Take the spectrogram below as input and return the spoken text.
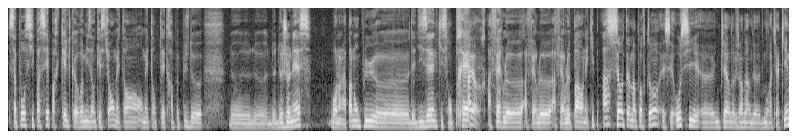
ça peut aussi passer par quelques remises en question en mettant, en mettant peut-être un peu plus de, de, de- de- de jeunesse. Bon, on n'en a pas non plus euh, des dizaines qui sont prêts Alors. à, faire le, à, faire le, à faire le pas en équipe A. C'est un thème important et c'est aussi euh, une pierre dans le jardin de, de Murat Yakin.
